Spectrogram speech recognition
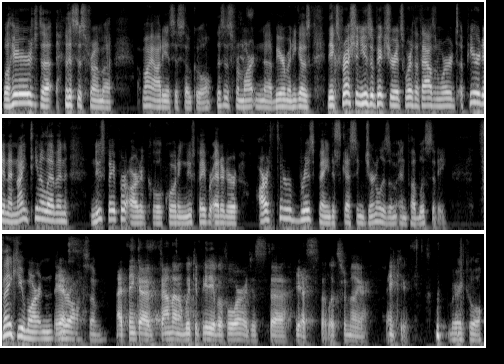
Well, here's uh, this is from uh, my audience is so cool. This is from Martin uh, Bierman. He goes, "The expression "use a picture; it's worth a thousand words" appeared in a 1911 newspaper article quoting newspaper editor Arthur Brisbane discussing journalism and publicity." Thank you, Martin. Yes. You're awesome. I think I've found that on Wikipedia before. I just uh, yes, that looks familiar. Thank you. Very cool.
